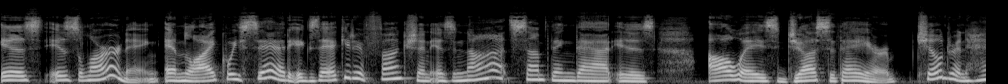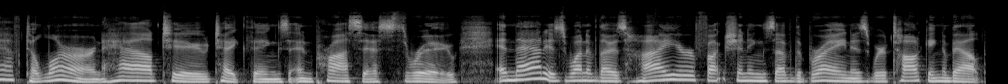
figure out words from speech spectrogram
is is learning. And like we said executive function is not something that is always just there. Children have to learn how to take things and process through. And that is one of those higher functionings of the brain as we're talking about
